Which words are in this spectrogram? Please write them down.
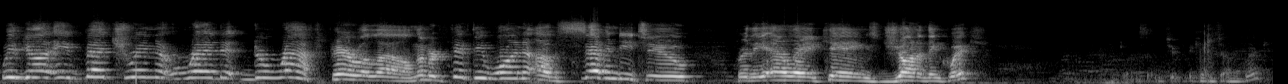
We've got a veteran red draft parallel, numbered 51 of 72 for the LA Kings, Jonathan Quick. 72 for the Kings, Jonathan Quick.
